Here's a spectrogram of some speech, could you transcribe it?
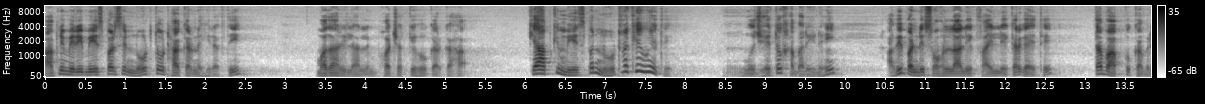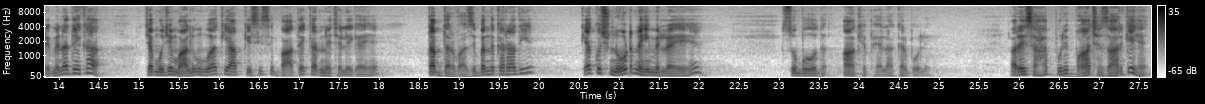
आपने मेरी मेज पर से नोट तो उठाकर नहीं रख दी? मदारी लाल ने भौचक्के होकर कहा क्या आपकी मेज पर नोट रखे हुए थे? मुझे तो खबर ही नहीं। अभी पंडित सोहनलाल एक फ़ाइल लेकर गए थे, तब आपको कमरे में न देखा। जब मुझे मालूम हुआ कि आप किसी से बातें करने चले गए हैं, तब दरवाजे बंद करा दिए। क्या कुछ नोट नहीं मिल रहे हैं? सुबोध आँखें फैलाकर बोले, अरे साहब, पूरे पाँच हज़ार के हैं।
